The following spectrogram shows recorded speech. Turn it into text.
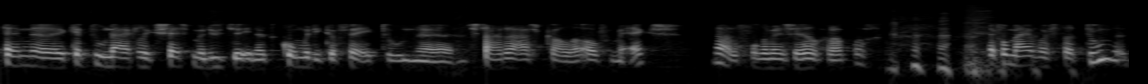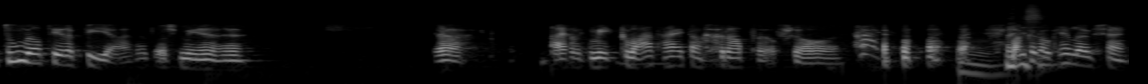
En eh, ik heb toen eigenlijk zes minuten in het comedycafé toen eh staan raaskallen over mijn ex. Nou, dat vonden mensen heel grappig. en voor mij was dat toen, toen wel therapie, ja. Dat was meer, eh, ja, eigenlijk meer kwaadheid dan grappen of zo. Dat is- kan ook heel leuk zijn.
